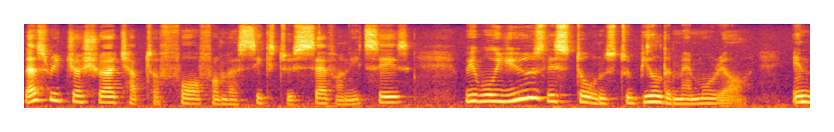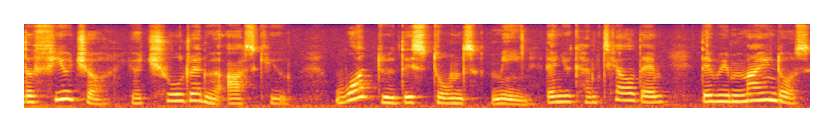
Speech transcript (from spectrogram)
Let's read Joshua chapter 4 from verse 6 to 7. It says, We will use these stones to build a memorial. In the future, your children will ask you, What do these stones mean? Then you can tell them they remind us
